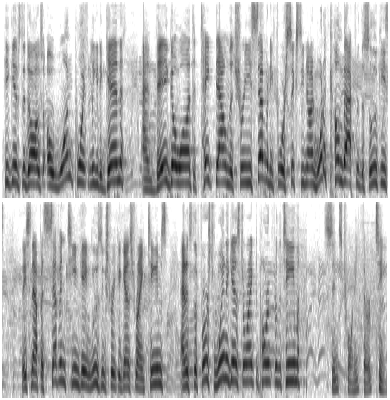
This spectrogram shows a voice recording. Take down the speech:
He gives the Dogs a one-point lead again, and they go on to take down the trees 74-69. What a comeback for the Salukis. They snap a 17-game losing streak against ranked teams, and it's the first win against a ranked opponent for the team since 2013.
